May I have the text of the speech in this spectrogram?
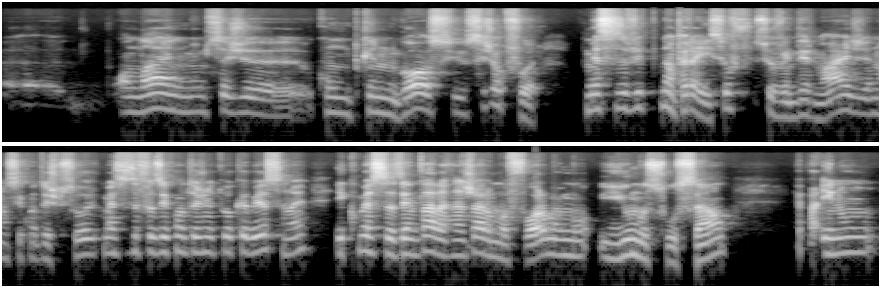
uh, online, mesmo seja com um pequeno negócio, seja o que for, começas a ver, não, espera aí, se eu, se eu vender mais, a não sei quantas pessoas, começas a fazer contas na tua cabeça, não é? E começas a tentar arranjar uma forma uma, e uma solução, epá, e não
